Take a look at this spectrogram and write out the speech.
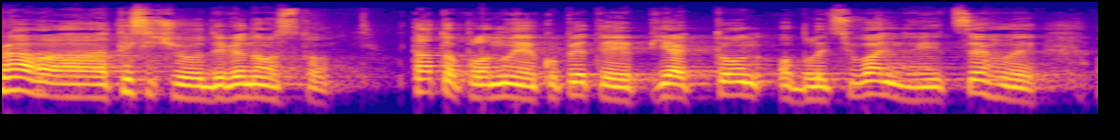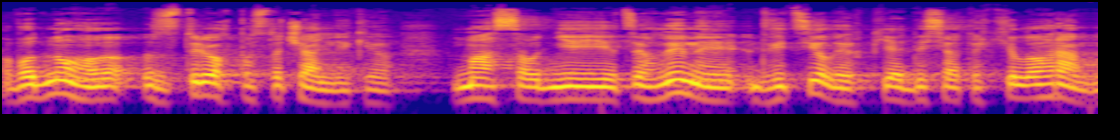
Вправа 1090. Тато планує купити 5 тонн облицювальної цегли в одного з трьох постачальників. Маса однієї цеглини 2,5 кг.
